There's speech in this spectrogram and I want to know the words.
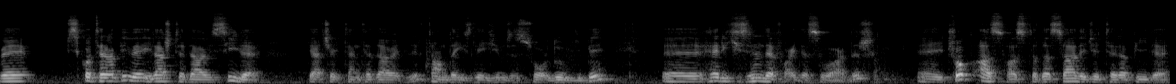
ve psikoterapi ve ilaç tedavisiyle gerçekten tedavi edilir. Tam da izleyicimizin sorduğu gibi. E, her ikisinin de faydası vardır. E, çok az hastada sadece terapiyle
